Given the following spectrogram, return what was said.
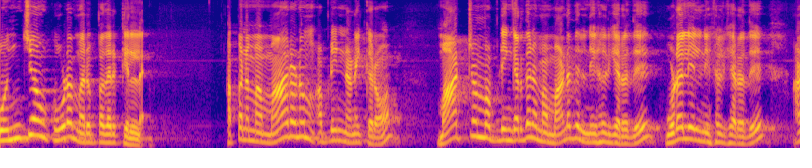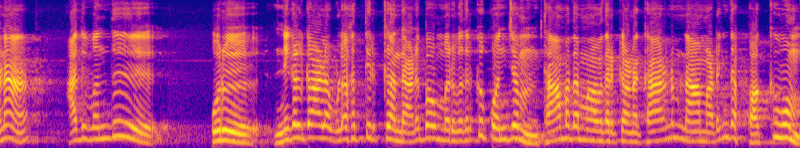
கொஞ்சம் கூட மறுப்பதற்கு இல்லை அப்போ நம்ம மாறணும் அப்படின்னு நினைக்கிறோம். மாற்றம் அப்படிங்கிறது நம்ம மனதில் நிகழ்கிறது உடலில் நிகழ்கிறது. ஆனால் அது வந்து ஒரு நிகழ்கால உலகத்திற்கு அந்த அனுபவம் வருவதற்கு கொஞ்சம் தாமதமாவதற்கான காரணம் நாம் அடைந்த பக்குவம்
